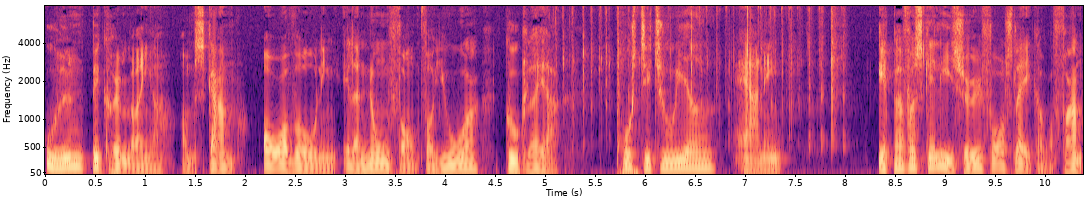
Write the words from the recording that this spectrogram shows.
Uden bekymringer om skam, overvågning eller nogen form for jure, googler jeg prostitueret herning. Et par forskellige søgeforslag kommer frem,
